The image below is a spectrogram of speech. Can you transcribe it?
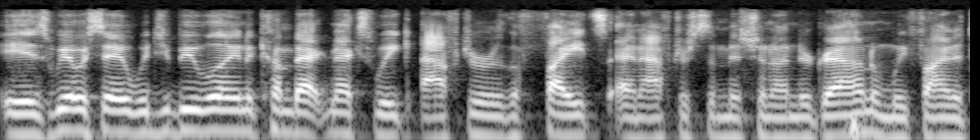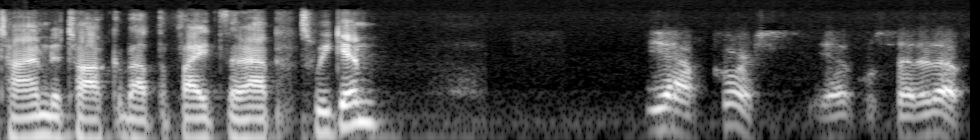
is we always say, would you be willing to come back next week after the fights and after Submission Underground, and we find a time to talk about the fights that happen this weekend? Yeah, of course. Yep, we'll set it up.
